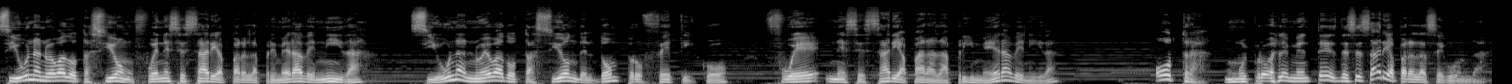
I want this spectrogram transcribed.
Si una nueva dotación fue necesaria para la primera venida, si una nueva dotación del don profético fue necesaria para la primera venida, otra muy probablemente es necesaria para la segunda,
